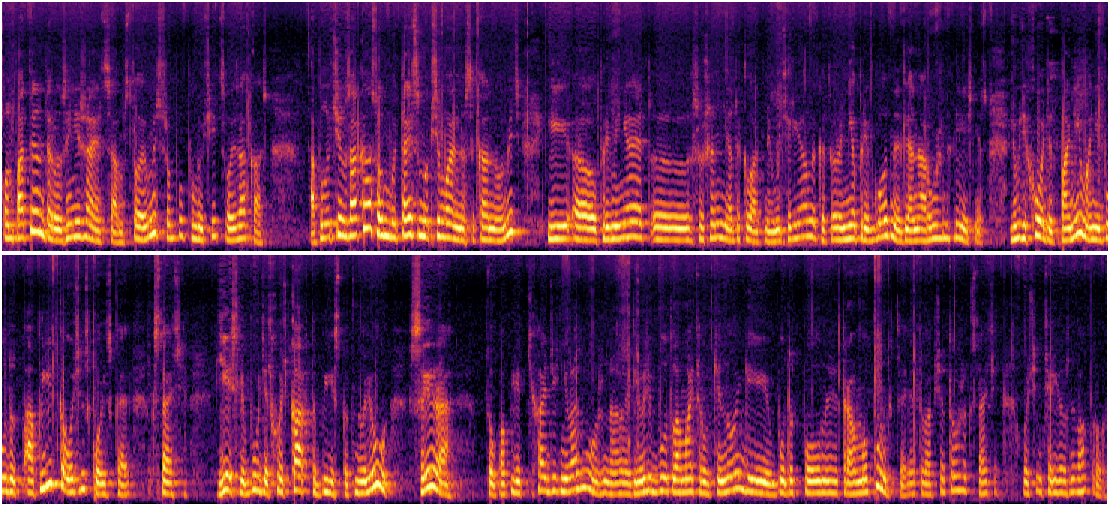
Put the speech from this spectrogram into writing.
он по тендеру занижает сам стоимость, чтобы получить свой заказ. А получив заказ, он пытается максимально сэкономить и э, применяет э, совершенно неадекватные материалы, которые непригодны для наружных лестниц. Люди ходят по ним, они будут... А плитка очень скользкая, кстати. Если будет хоть как-то близко к нулю сыра, то по плитке ходить невозможно. Люди будут ломать руки, ноги и будут полные травмопункты. Это вообще тоже, кстати, очень серьезный вопрос.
